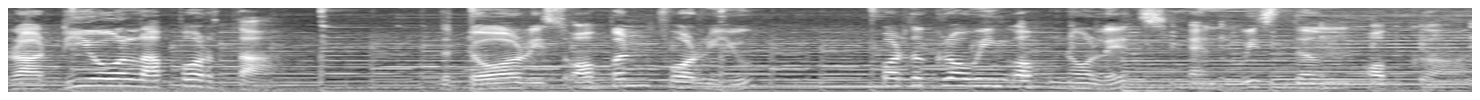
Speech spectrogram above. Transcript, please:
Radio Laporta. The door is open for you for the growing of knowledge and wisdom of God.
